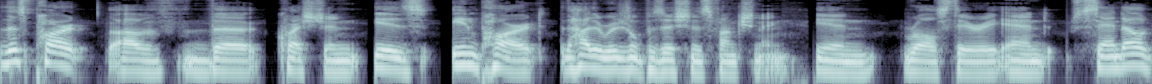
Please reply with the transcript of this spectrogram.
This part of the question is in part how the original position is functioning in Rawls' theory. And Sandel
